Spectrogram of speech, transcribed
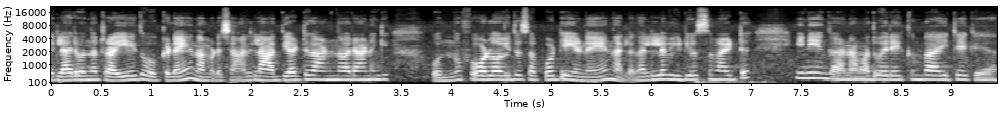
എല്ലാവരും ഒന്ന് ട്രൈ ചെയ്ത് നോക്കണേ. നമ്മുടെ ചാനൽ ആദ്യമായിട്ട് കാണുന്നവരാണെങ്കിൽ ഒന്ന് ഫോളോ ചെയ്ത് സപ്പോർട്ട് ചെയ്യണേ. നല്ല നല്ല വീഡിയോസുമായിട്ട് ഇനിയും കാണാം. അതുവരേക്കും ബൈ ടേക്ക് കെയർ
